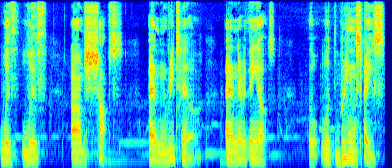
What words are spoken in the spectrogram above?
with with um, shops and retail and everything else with green space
